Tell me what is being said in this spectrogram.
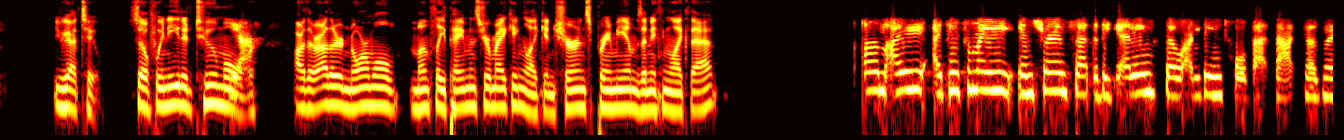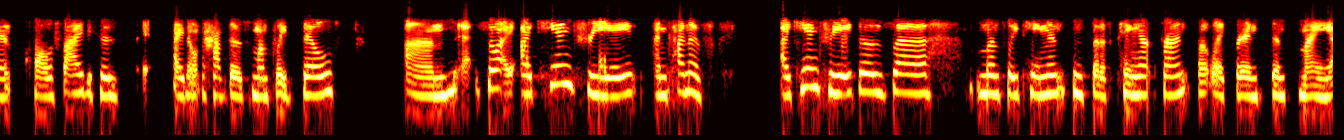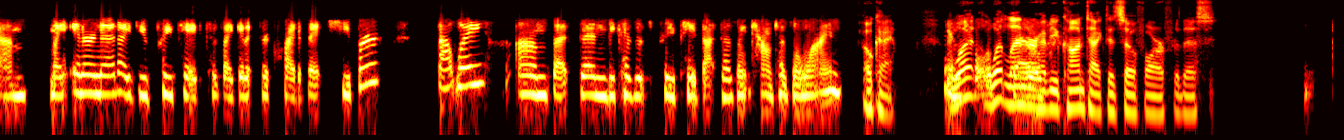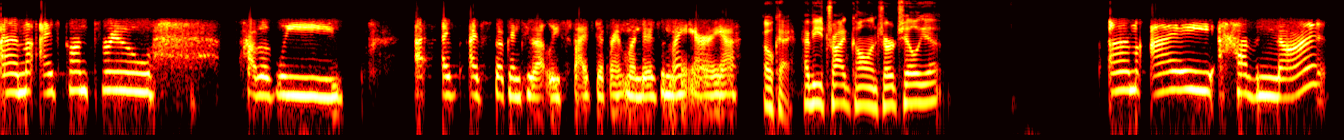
You've got two. So if we needed two more, Yeah. are there other normal monthly payments you're making, like insurance premiums, anything like that? Um, I I pay for my insurance at the beginning, so I'm being told that that doesn't qualify because I don't have those monthly bills. Um, so I, I can create. I'm kind of I can create those uh, monthly payments instead of paying up front. But like for instance, my um, my internet I do prepaid because I get it for quite a bit cheaper that way. Um, but then because it's prepaid, that doesn't count as a line. Okay. What what lender So- have you contacted so far for this? Um, I've gone through probably. I, I've I've spoken to at least five different lenders in my area. Okay. Have you tried calling Churchill yet? Um, I have not.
